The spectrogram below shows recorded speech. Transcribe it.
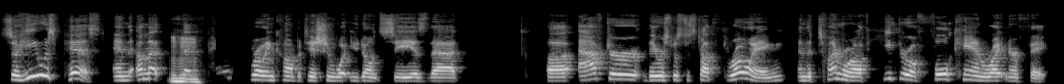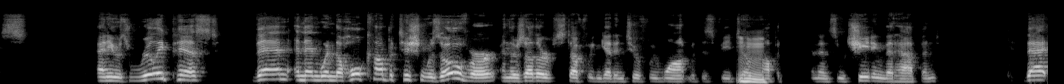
So he was pissed. And on that, Mhm. that throwing competition, what you don't see is that uh, after they were supposed to stop throwing and the timer off, he threw a full can right in her face. And he was really pissed. Then, and then when the whole competition was over, and there's other stuff we can get into if we want with this veto Mhm. competition and some cheating that happened, that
